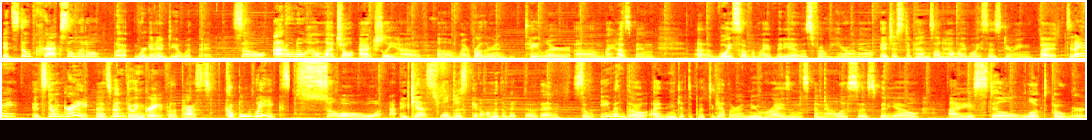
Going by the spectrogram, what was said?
It still cracks a little, but we're gonna deal with it. So I don't know how much I'll actually have. Um, my brother and Taylor, um, my husband, uh, voice over my videos from here on out. It just depends on how my voice is doing. But today, it's doing great, and it's been doing great for the past couple weeks. So I guess we'll just get on with the video then. So even though I didn't get to put together a New Horizons analysis video, I still looked over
